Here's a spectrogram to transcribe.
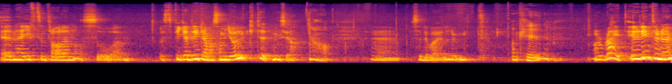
den här giftcentralen och så fick jag dricka en massa mjölk, typ, minns jag. Jaha, Så det var lugnt. okej. All right, är det din tur nu?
